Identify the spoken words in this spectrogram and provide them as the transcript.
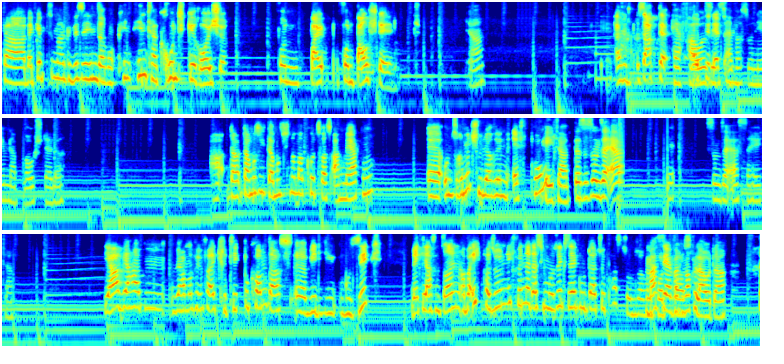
da, da, gibt es immer gewisse Hintergrund, Hin Hintergrundgeräusche von, von Baustellen. Ja. Also sagt der Herr V sitzt einfach so neben einer Baustelle. Ah, da, da muss ich, da muss ich noch mal kurz was anmerken. Äh, unsere Mitschülerin F. Hater. Das ist unser erster. Das ist unser erster Hater. Ja, wir haben, wir haben auf jeden Fall Kritik bekommen, dass äh, wir die Musik weglassen sollen. Aber ich persönlich finde, dass die Musik sehr gut dazu passt zu unserem Mach sie einfach noch lauter.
